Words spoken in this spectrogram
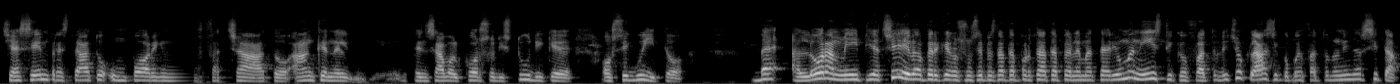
ci è sempre stato un po' rinfacciato, anche nel, pensavo al corso di studi che ho seguito. Beh, allora mi piaceva perché sono sempre stata portata per le materie umanistiche, ho fatto il liceo classico, poi ho fatto l'università,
